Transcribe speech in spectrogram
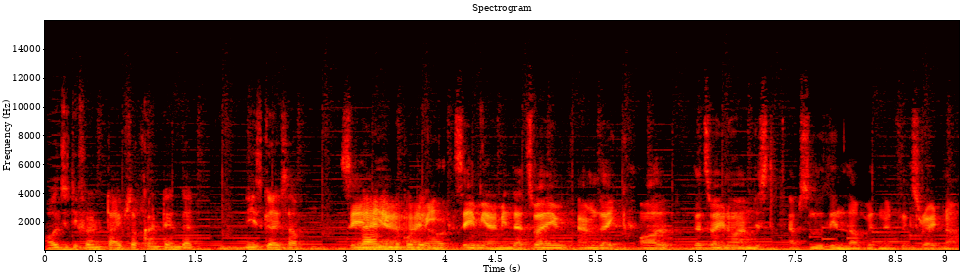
all the different types of content that these guys are Same planning here. to put I mean, out. same here. I mean, that's why I'm like all. That's why you know I'm just absolutely in love with Netflix right now.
